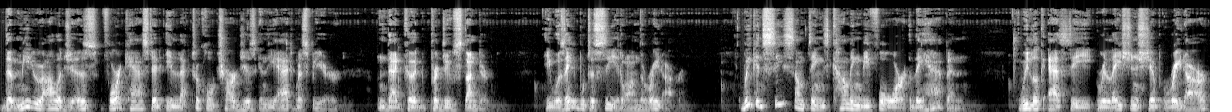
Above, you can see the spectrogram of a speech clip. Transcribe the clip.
the meteorologists forecasted electrical charges in the atmosphere that could produce thunder. He was able to see it on the radar. We can see some things coming before they happen. We look at the relationship radar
